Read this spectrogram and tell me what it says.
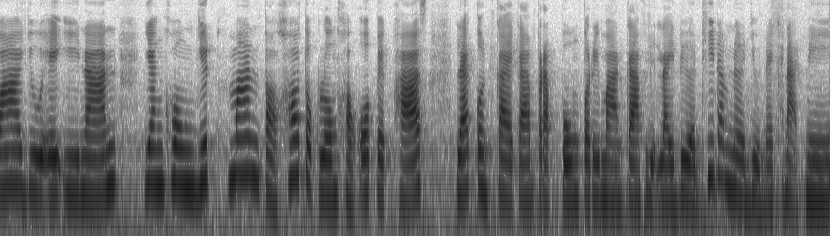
ว่า UAE นั้นยังคงยึดมั่นต่อข้อตกลงของ OPEC Plus และกลไกการปรับปรุงปริมาณการผลิตรายเดือนที่ดำเนินอยู่ในขณะนี้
